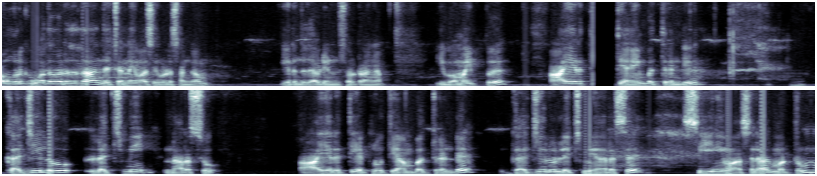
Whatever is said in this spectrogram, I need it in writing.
அவங்களுக்கு உதவுறது தான் இந்த சென்னை வாசிகளோட சங்கம் இருந்தது அப்படின்னு சொல்கிறாங்க இவ்வமைப்பு 1852ல் கஜிலு லட்சுமி நரசு 1852 கஜிலு லட்சுமி அரசு, சீனிவாசனர் மற்றும்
